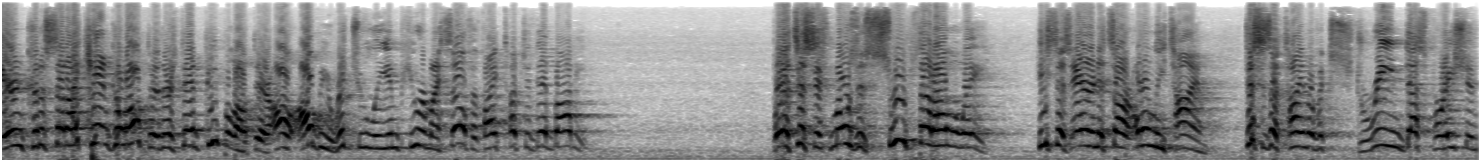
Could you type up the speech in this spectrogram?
Aaron could have said, I can't go out there. There's dead people out there. I'll, I'll be ritually impure myself if I touch a dead body. But it's as if Moses sweeps that all away. He says, Aaron, it's our only time. This is a time of extreme desperation.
